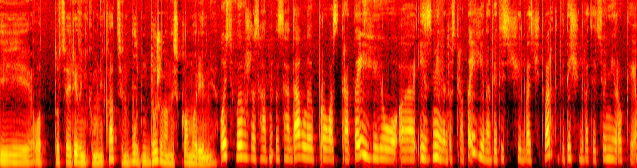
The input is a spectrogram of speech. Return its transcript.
І от цей рівень комунікації був дуже на низькому рівні. Ось ви вже згад- згадали про стратегію е, і зміни до стратегії на 2024-2027 роки.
